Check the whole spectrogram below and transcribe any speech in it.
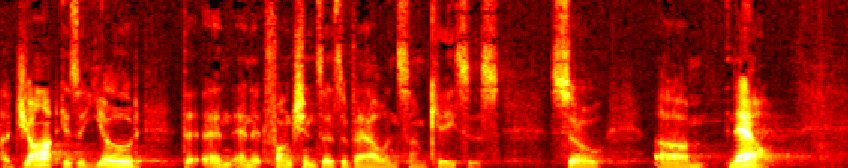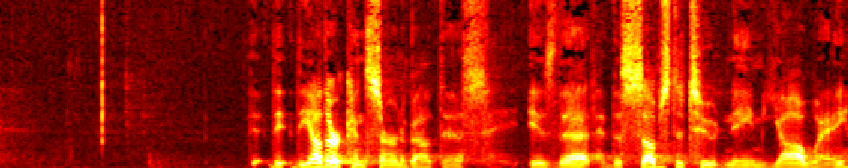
a jot is a yod, and, and it functions as a vowel in some cases. So um, now, the, the other concern about this is that the substitute name Yahweh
